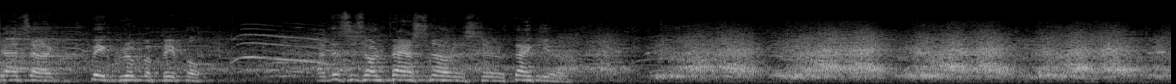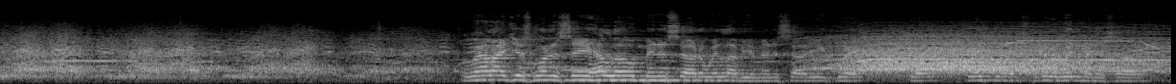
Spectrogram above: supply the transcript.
That's a big group of people. And this is on fast notice, too. Thank you. Well, I just want to say hello, Minnesota. We love you, Minnesota. You're great, great, great place. We're going to win Minnesota.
